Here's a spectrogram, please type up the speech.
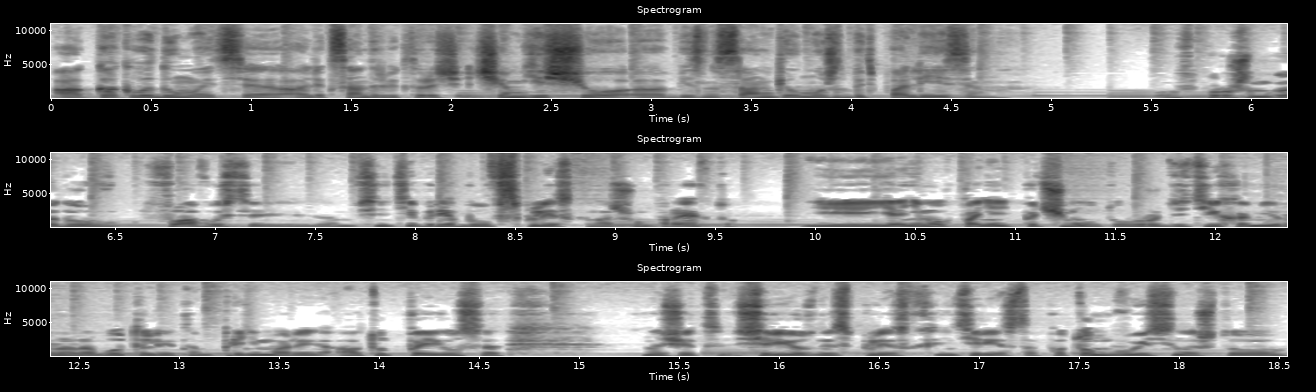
А как вы думаете, Александр Викторович, чем еще бизнес-ангел может быть полезен? В прошлом году, в августе, в сентябре, был всплеск нашему проекту. И я не мог понять, почему. То вроде тихо, мирно работали, там принимали, а тут появился значит, серьезный всплеск интересов. Потом выяснилось, что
